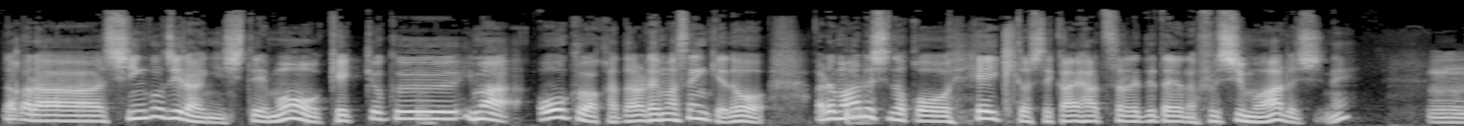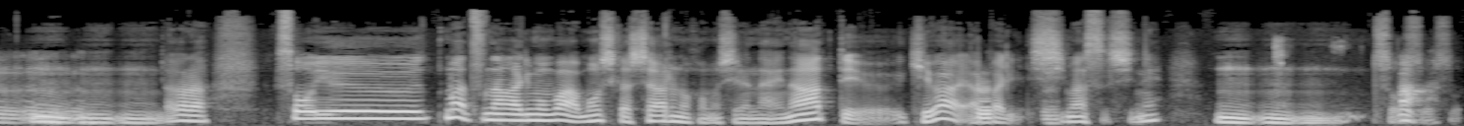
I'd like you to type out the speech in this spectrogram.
だから、シン・ゴジラにしても、結局、今、多くは語られませんけど、あれもある種のこう、兵器として開発されてたような節もあるしね。うんうんうんうんうん。だから、そういう、まあ、つながりもまあ、もしかしてあるのかもしれないなっていう気は、やっぱりしますしね。うんうんうん。そうそうそう。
